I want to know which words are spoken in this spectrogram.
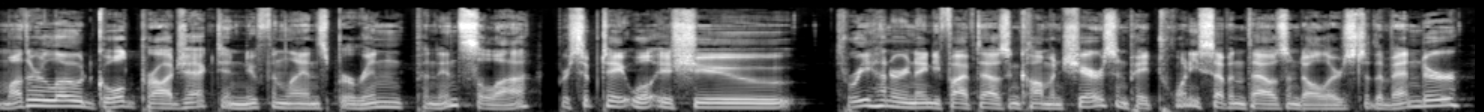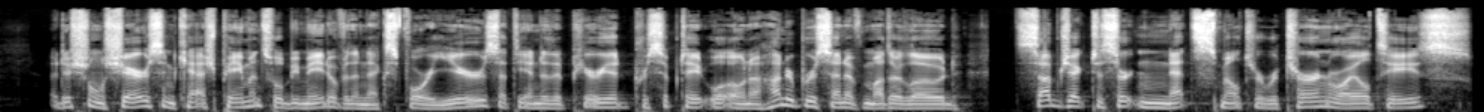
Motherlode Gold project in Newfoundland's Burin Peninsula. Precipitate will issue 395,000 common shares and pay $27,000 to the vendor. Additional shares and cash payments will be made over the next four years. At the end of the period, Precipitate will own 100% of Motherlode subject to certain net smelter return royalties.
